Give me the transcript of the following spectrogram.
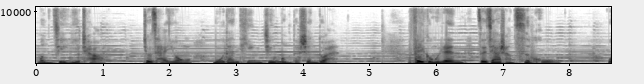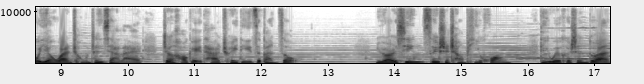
梦境一场，就采用《牡丹亭》惊梦的身段。费工人则加上刺虎，我演完重针下来，正好给他吹笛子伴奏。女儿心虽是唱皮黄，地位和身段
